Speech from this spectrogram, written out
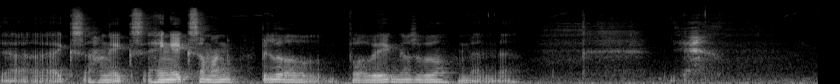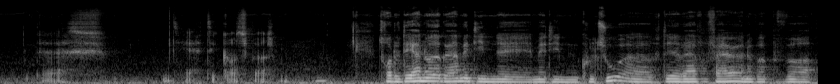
Der er ikke, hænger, ikke, hænger ikke så mange billeder på væggen og så videre, men uh, Ja. Ja, det er et godt spørgsmål. Tror du, det har noget at gøre med din, øh, med din kultur og det at være fra Færøerne, hvor, hvor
